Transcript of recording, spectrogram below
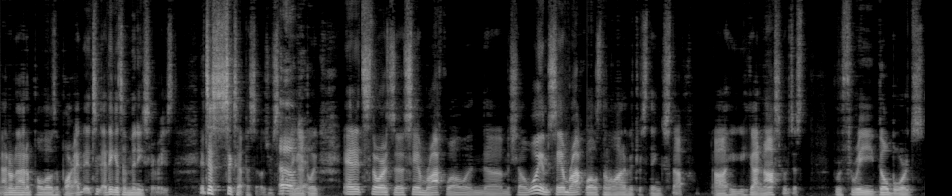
I don't know how to pull those apart. I, it's, I think it's a mini series It's just six episodes or something, I okay. believe. And it stars uh, Sam Rockwell and uh, Michelle Williams. Sam Rockwell's done a lot of interesting stuff. Uh, he, he got an Oscar just for three billboards.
